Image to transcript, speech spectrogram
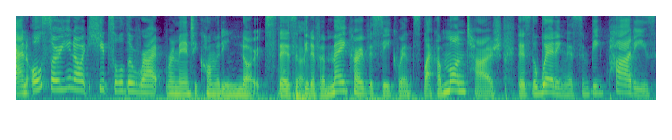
And also, you know, it hits all the right romantic comedy notes. There's a bit of a makeover sequence, like a montage. There's the wedding, there's some big parties,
